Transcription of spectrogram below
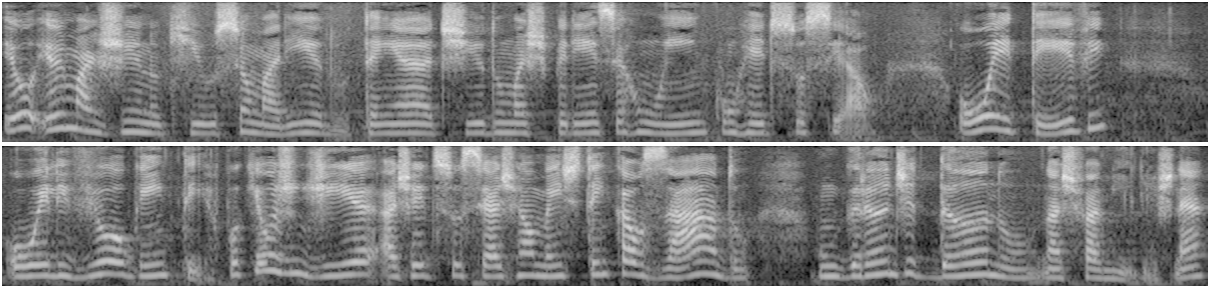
eu, eu imagino que o seu marido tenha tido uma experiência ruim com rede social. Ou ele teve, ou ele viu alguém ter. Porque hoje em dia as redes sociais realmente têm causado um grande dano nas famílias, né?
